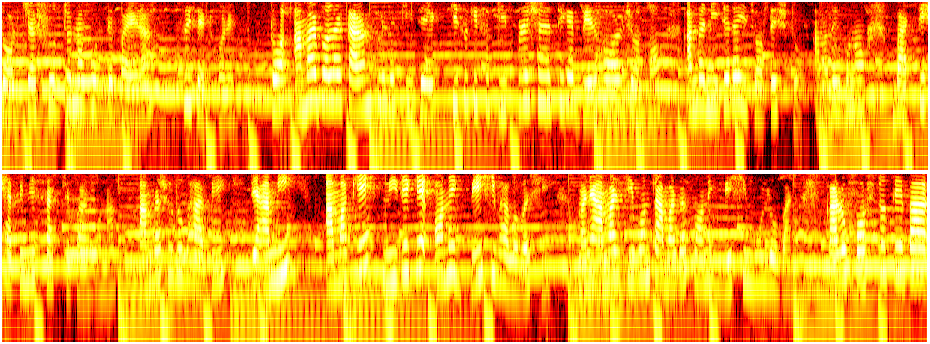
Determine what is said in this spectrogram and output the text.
টর্চার সহ্য না করতে পায়রা সুইসাইড করে। তো আমার বলার কারণ হলো কি যে, কিছু কিছু ডিপ্রেশনের থেকে বের হওয়ার জন্য আমরা নিজেরাই যথেষ্ট। আমাদের কোনো বাড়তি হ্যাপিনেস রাখতে পারব না। আমরা শুধু ভাবি যে আমি আমাকে নিজেকে অনেক বেশি ভালোবাসি। মানে আমার জীবনটা আমার কাছে অনেক বেশি মূল্যবান। কারও কষ্টতে বা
